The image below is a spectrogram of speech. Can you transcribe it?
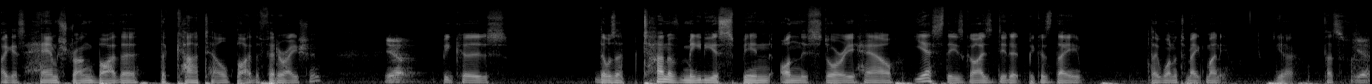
I guess hamstrung by the the cartel by the federation Yep. because there was a ton of media spin on this story how yes these guys did it because they they wanted to make money you know that's Yeah.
